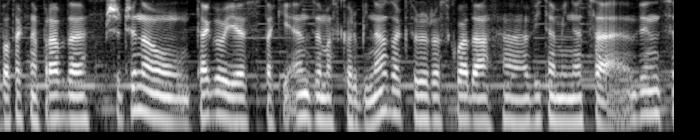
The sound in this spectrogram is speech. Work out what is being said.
bo tak naprawdę przyczyną tego jest taki enzym askorbinaza, który rozkłada witaminę C. Więc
